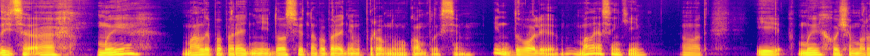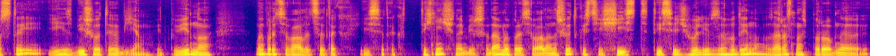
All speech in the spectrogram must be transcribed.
Дивіться, е, ми мали попередній досвід на попередньому поробному комплексі. Він доволі малесенький. От, і ми хочемо рости і збільшувати об'єм. Відповідно, ми працювали це так, якщо так технічно більше. Да? Ми працювали на швидкості 6 тисяч голів за годину. Зараз наш поробний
